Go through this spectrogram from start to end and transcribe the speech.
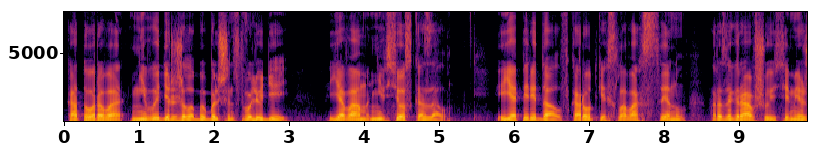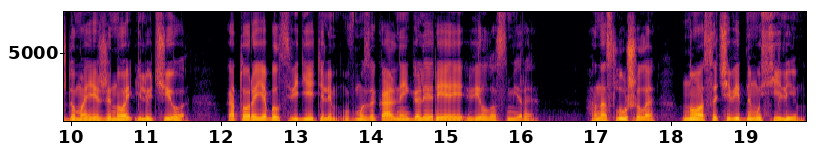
которого не выдержало бы большинство людей. Я вам не все сказал, и я передал в коротких словах сцену, разыгравшуюся между моей женой и Лючио, которой я был свидетелем в музыкальной галерее Вилласмира. Она слушала но с очевидным усилием,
